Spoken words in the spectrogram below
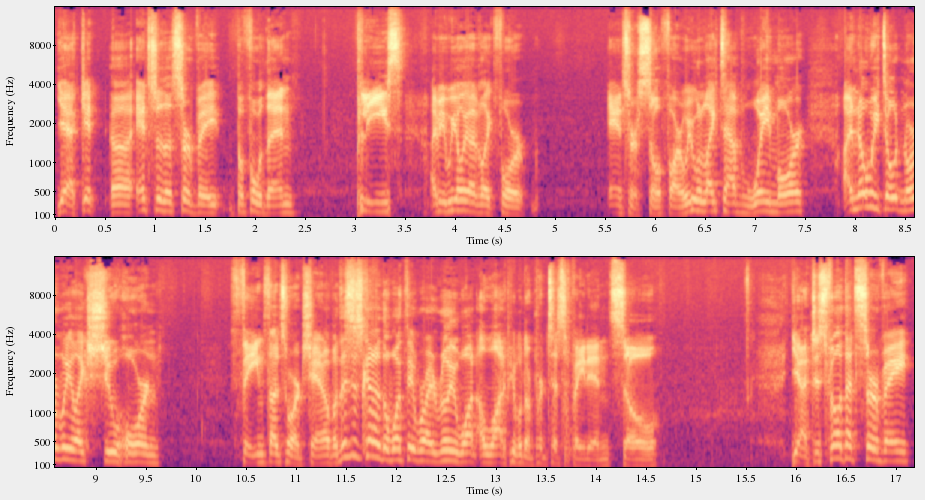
yeah, get uh, answer the survey before then, please. I mean, we only have like four answers so far. We would like to have way more. I know we don't normally like shoehorn themes onto our channel, but this is kind of the one thing where I really want a lot of people to participate in. So yeah, just fill out that survey,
